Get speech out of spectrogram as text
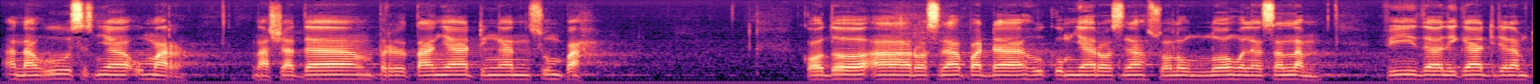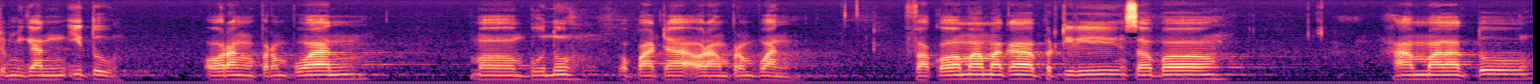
annahu sesungguhnya Umar nasyada bertanya dengan sumpah. Qadha Rasulullah pada hukumnya Rasulullah sallallahu alaihi wasallam fi dzalika di dalam demikian itu orang perempuan membunuh kepada orang perempuan Fakoma maka berdiri sapa Hamalatu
